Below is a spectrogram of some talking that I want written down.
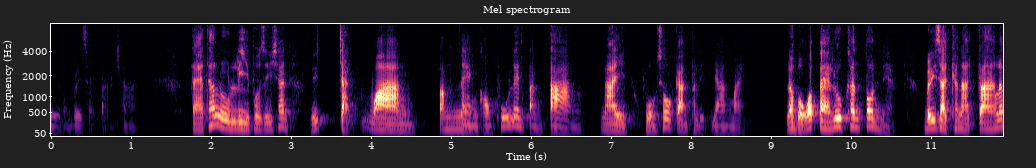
มือของบริษัทต่างชาติ แต่ถ้าเรารีโพซิชันหรือจัดวางตำแหน่งของผู้เล่นต่างๆ ในห่วงโซ่การผลิตยางใหม่ เราบอกว่าแปรรูปขั้นต้นเนี่ยบริษัทขนาดกลางและ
